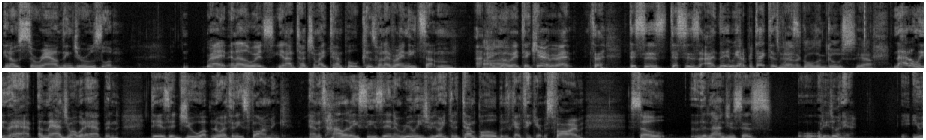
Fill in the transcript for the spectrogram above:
you know, surrounding Jerusalem. Right? In other words, you're not touching my temple because whenever I need something, I, uh, I go uh-huh. and take care of it, right? So this is this is I, we got to protect this place. Yeah, the golden goose. Yeah. Not only that, imagine what would happen. There's a Jew up north and he's farming, and it's holiday season, and really he should be going to the temple, but he's got to take care of his farm. So the non-Jew says, "What are you doing here? You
